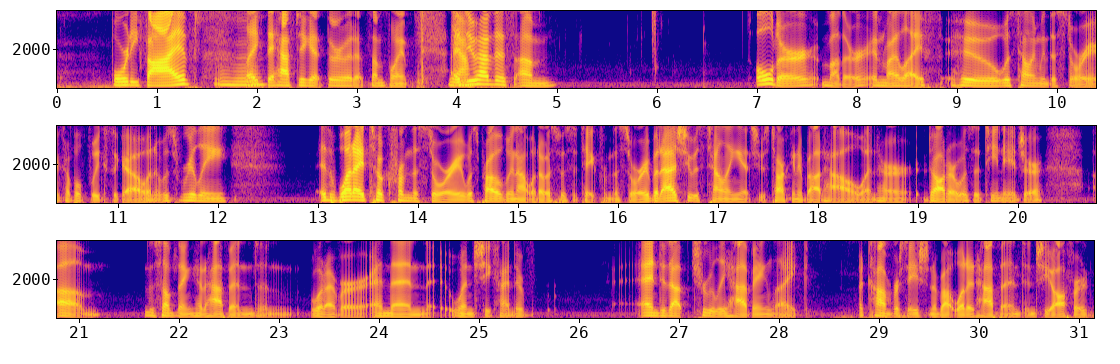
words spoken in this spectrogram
45 Mhm. like they have to get through it at some point i do have this um older mother in my life who was telling me this story a couple of weeks ago and it was really what i took from the story was probably not what i was supposed to take from the story but as she was telling it she was talking about how when her daughter was a teenager um something had happened and whatever and then when she kind of ended up truly having like a conversation about what had happened and she offered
